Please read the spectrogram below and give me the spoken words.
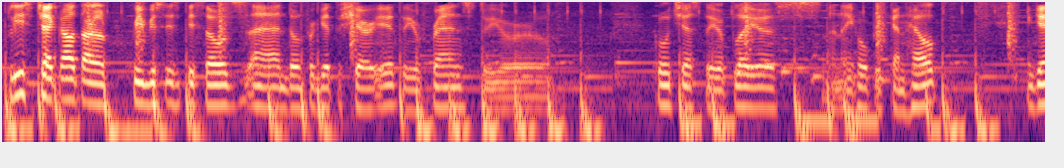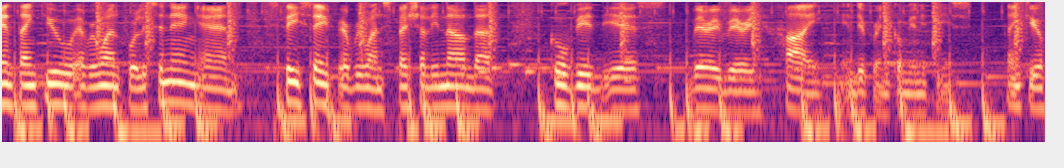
please check out our previous episodes and don't forget to share it to your friends, to your coaches, to your players, and I hope it can help. Again, thank you everyone for listening and stay safe, everyone, especially now that COVID is very, very high in different communities. Thank you.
